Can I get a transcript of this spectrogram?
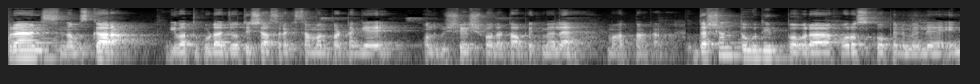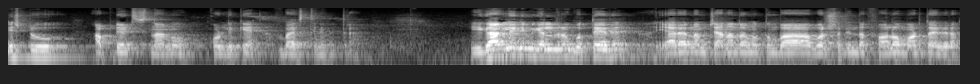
ಫ್ರೆಂಡ್ಸ್ ನಮಸ್ಕಾರ. ಇವತ್ತು ಕೂಡ ಜ್ಯೋತಿಷಾಸ್ತ್ರಕ್ಕೆ ಸಂಬಂಧಪಟ್ಟಂಗೆ ಒಂದು ವಿಶೇಷವಾದ ಟಾಪಿಕ್ ಮೇಲೆ ಮಾತನಾಡೋಣ. ದರ್ಶನ್ ತುಗುದೀಪ್ ಅವರ ಹೊರೋಸ್ಕೋಪಿನ ಮೇಲೆ ಇನ್ನಿಷ್ಟು ಅಪ್ಡೇಟ್ಸ್ ನಾನು ಕೊಡಲಿಕ್ಕೆ ಬಯಸ್ತೀನಿ ಮಿತ್ರ ಈಗಾಗಲೇ ನಿಮಗೆಲ್ಲರೂ ಗೊತ್ತೇ ಇದೆ, ಯಾರ್ಯಾರು ನಮ್ಮ ಚಾನಲನ್ನು ತುಂಬ ವರ್ಷದಿಂದ ಫಾಲೋ ಮಾಡ್ತಾ ಇದ್ದೀರಾ?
